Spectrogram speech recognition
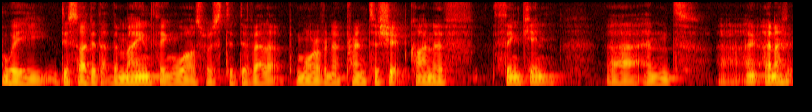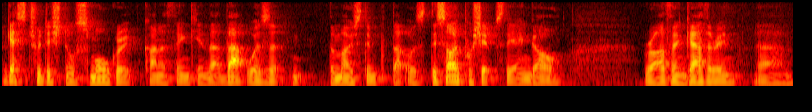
we decided that the main thing was was to develop more of an apprenticeship kind of thinking uh, and, uh, and and I guess traditional small group kind of thinking that that was the most imp- that was discipleship's the end goal rather than gathering. Um,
